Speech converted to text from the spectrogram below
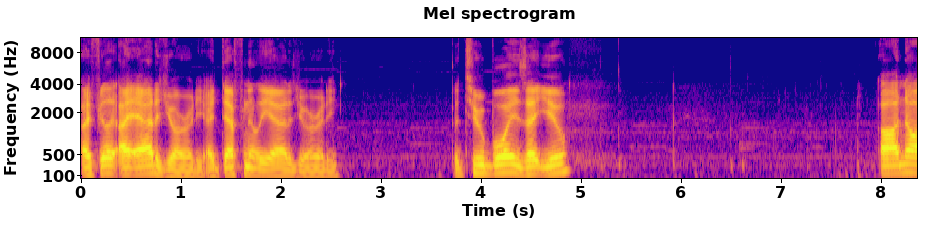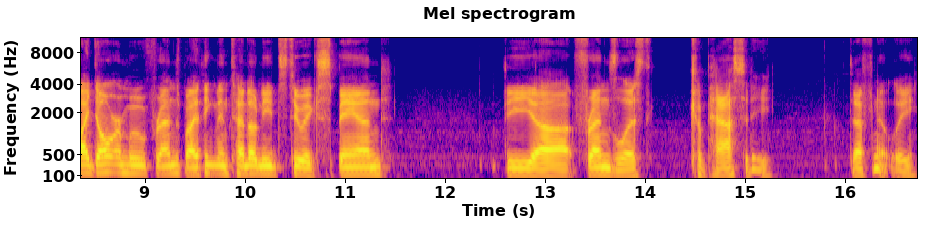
I feel like I added you already. I definitely added you already. The two boy, is that you? Uh no, I don't remove friends, but I think Nintendo needs to expand the uh friends list capacity. Definitely.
